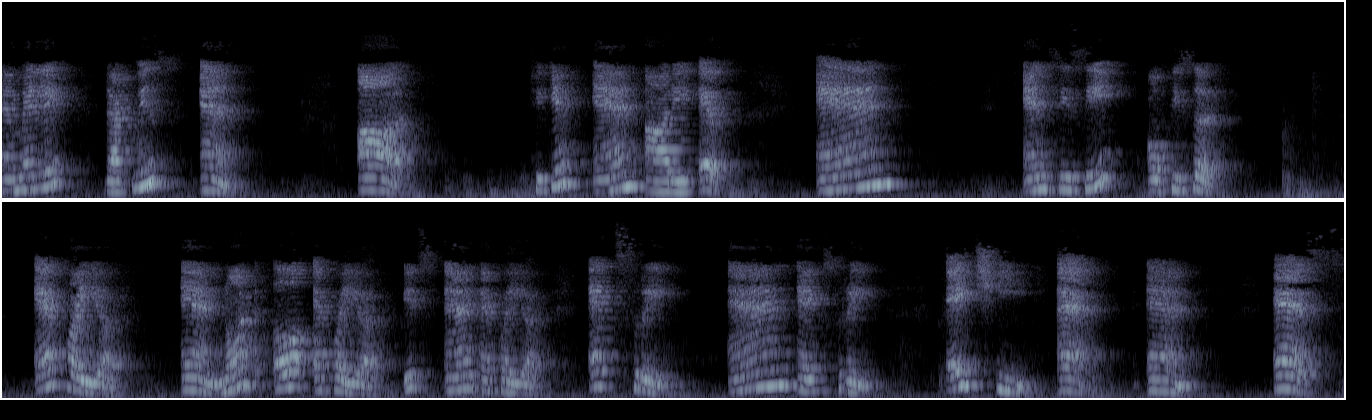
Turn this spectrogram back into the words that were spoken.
M L A that means N R ठीक है? N R A F N NCC officer F I R and not a FIR. It's an FIR. X-ray, an X-ray. H-E, an, an. S,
